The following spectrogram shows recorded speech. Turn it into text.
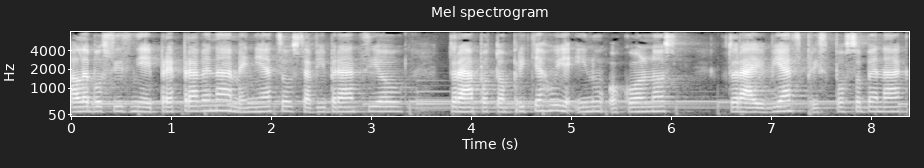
alebo si z nej prepravená meniacou sa vibráciou, ktorá potom priťahuje inú okolnosť, ktorá je viac prispôsobená k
